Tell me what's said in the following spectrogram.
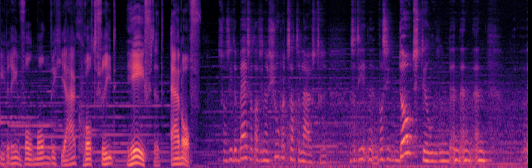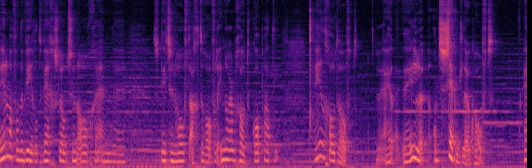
iedereen volmondig, ja, Godfried heeft het, en of. Zoals hij erbij zat als hij naar Schubert zat te luisteren, was hij, was hij doodstil en, en, en helemaal van de wereld weg, sloot zijn ogen en uh, deed zijn hoofd achterover. Een enorm grote kop had hij. Heel groot hoofd. Een heel, ontzettend leuk hoofd. Ja,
